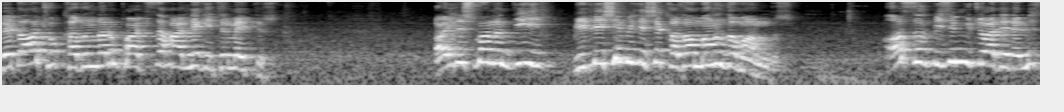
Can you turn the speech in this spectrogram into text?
ve daha çok kadınların partisi haline getirmektir. Ayrışmanın değil, birleşe birleşe kazanmanın zamanıdır. Asıl bizim mücadelemiz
